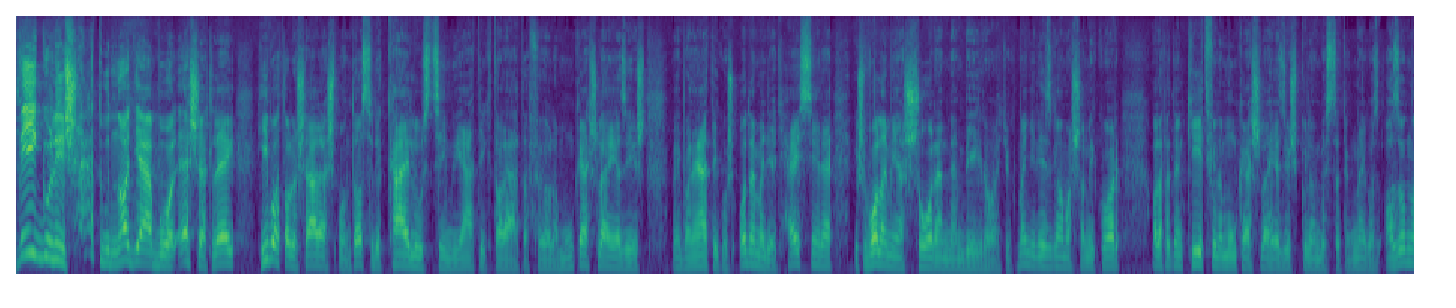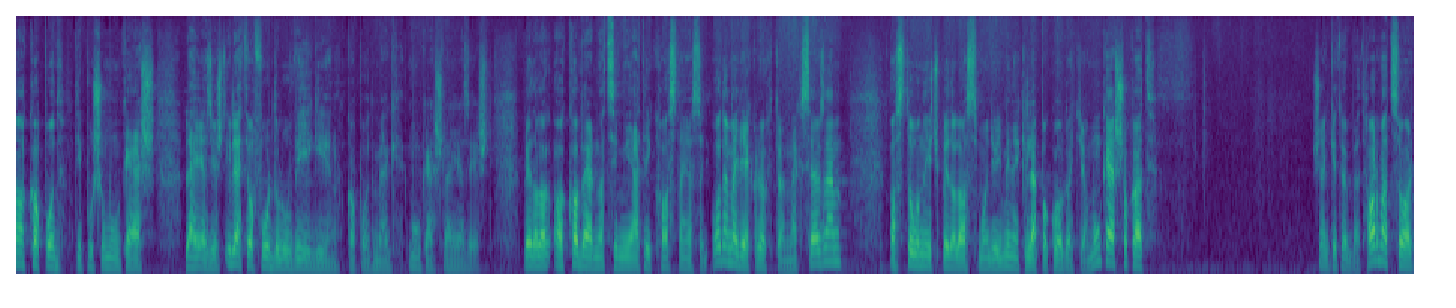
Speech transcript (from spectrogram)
végül is, hát úgy nagyjából esetleg hivatalos álláspont az, hogy a Kylus című játék találta föl a munkás lehelyezést, melyben a játékos oda megy egy helyszínre, és valamilyen sorrendben végrehajtjuk. Mennyire izgalmas, amikor alapvetően kétféle munkás lehelyezést különböztetünk meg, az azonnal kapod típusú munkás lehelyezést, illetve a forduló végén kapod meg munkás lehelyezést. Például a Caverna című játék használja azt, hogy oda megyek, rögtön megszerzem. A Stone Age például azt mondja, hogy mindenki lepakolgatja a munkásokat, senki többet harmadszor,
